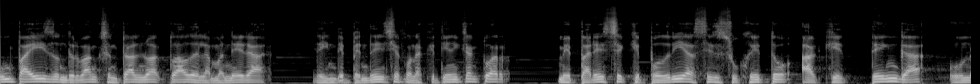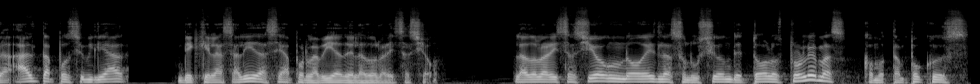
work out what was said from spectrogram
un país donde el Banco Central no ha actuado de la manera de independencia con la que tiene que actuar, me parece que podría ser sujeto a que tenga una alta posibilidad de que la salida sea por la vía de la dolarización. La dolarización no es la solución de todos los problemas, como tampoco es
